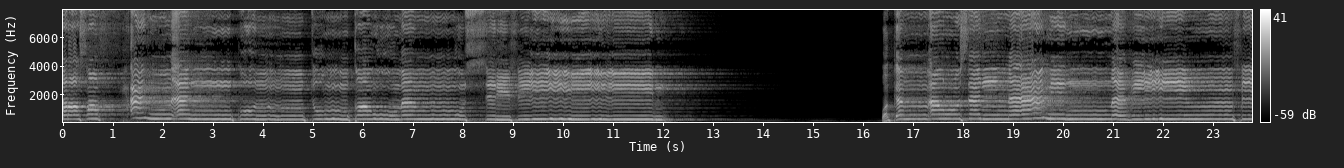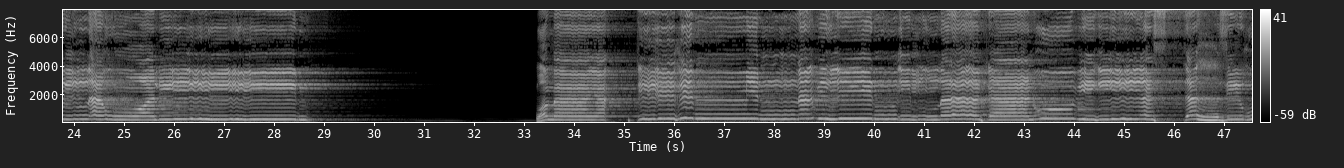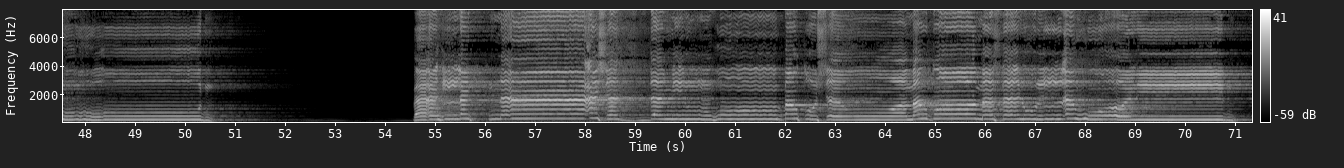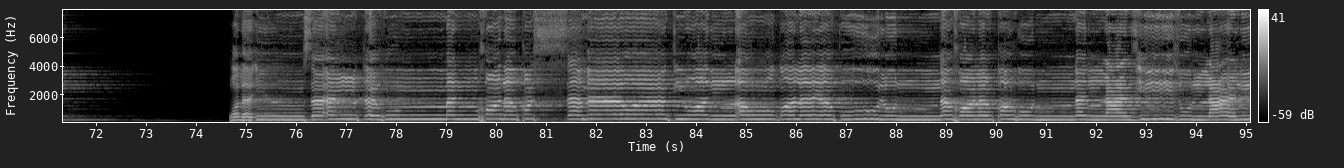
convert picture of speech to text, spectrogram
البشر صفحا أن كنتم قوما مسرفين. وكم أرسلنا وما ولئن سألتهم من خلق السماوات والأرض ليقولن خلقهن العزيز العليم.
